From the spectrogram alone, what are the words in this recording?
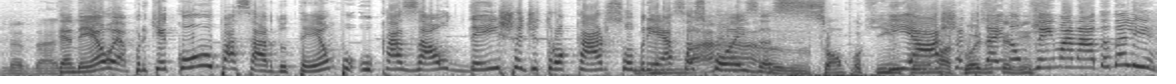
Verdade. Entendeu? É porque com o passar do tempo, o casal deixa de trocar sobre essas Mas, coisas. Só um pouquinho. E acha que daí a não gente- vem mais nada dali.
